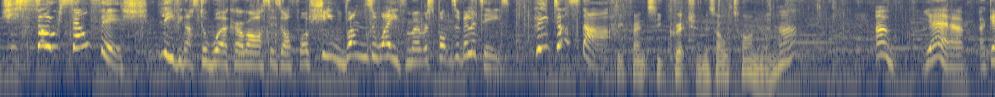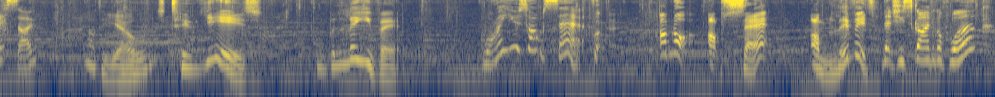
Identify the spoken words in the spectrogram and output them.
She's so selfish, leaving us to work our asses off while she runs away from her responsibilities. Who does that? She fancied Gretchen this whole time then? Huh? Oh, yeah, I guess so. Bloody hell, that's two years. I can't believe it. Why are you so upset? I'm not upset. I'm livid. That she's skiving off work?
